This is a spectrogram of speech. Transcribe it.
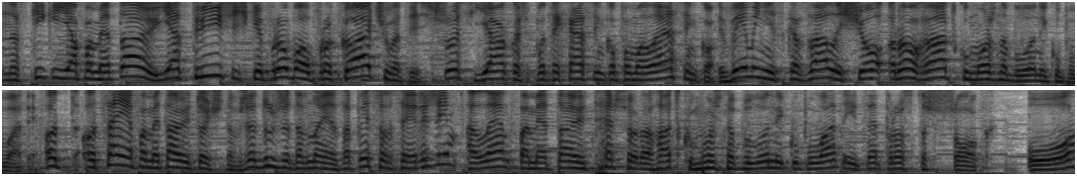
наскільки я пам'ятаю, я трішечки пробував прокачуватись, щось якось потихесенько, помалесенько. Ви мені сказали, що рогатку можна було не купувати. От оце я пам'ятаю точно. Вже дуже давно я записував цей режим, але пам'ятаю те, що рогатку можна було не купувати, і це просто шок. О,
